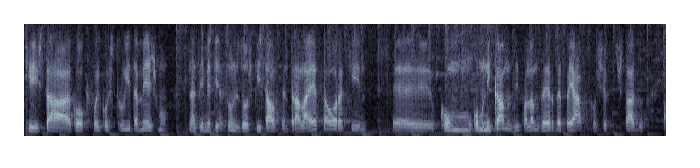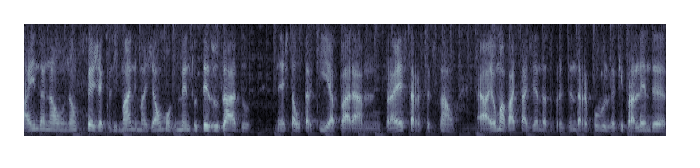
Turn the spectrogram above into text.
que está que foi construída mesmo nas imediações do Hospital Central. A essa hora que eh, com, comunicamos e falamos à RDP África, o chefe de Estado ainda não não seja Climane, mas há um movimento desusado nesta autarquia para para esta recepção. Ah, é uma vasta agenda do Presidente da República que para além de,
